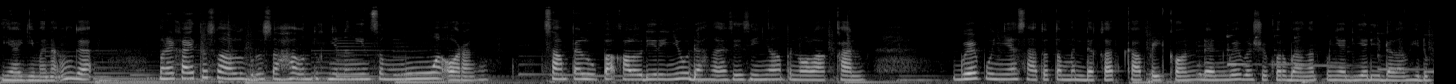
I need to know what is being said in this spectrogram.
Ya gimana enggak? Mereka itu selalu berusaha untuk nyenengin semua orang. Sampai lupa kalau dirinya udah ngasih sinyal penolakan gue punya satu temen dekat Capricorn dan gue bersyukur banget punya dia di dalam hidup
